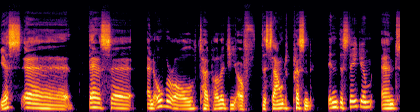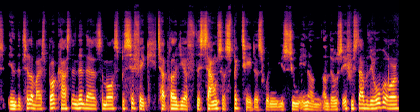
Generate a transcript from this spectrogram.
yes uh, there's uh, an overall typology of the sound present in the stadium and in the televised broadcast. And then there's a more specific typology of the sounds of spectators when you zoom in on, on those. If we start with the overall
